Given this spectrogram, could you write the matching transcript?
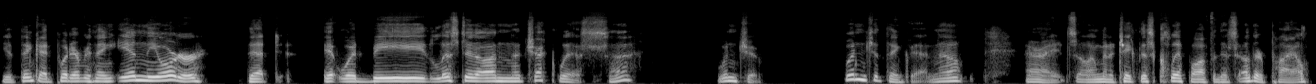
You'd think I'd put everything in the order that it would be listed on the checklist, huh? Wouldn't you? Wouldn't you think that? No. All right. So I'm going to take this clip off of this other pile.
